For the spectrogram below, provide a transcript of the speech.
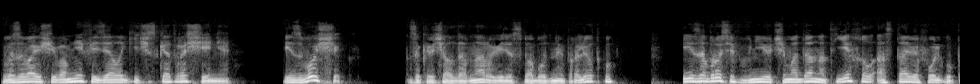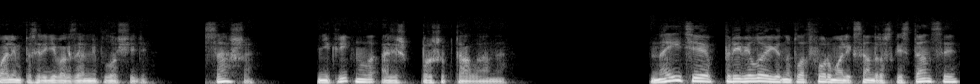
вызывающий во мне физиологическое отвращение. «Извозчик!» — закричал Давнар, увидев свободную пролетку, и, забросив в нее чемодан, отъехал, оставив Ольгу палим посреди вокзальной площади. «Саша!» — не крикнула, а лишь прошептала она. Наитие привело ее на платформу Александровской станции.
